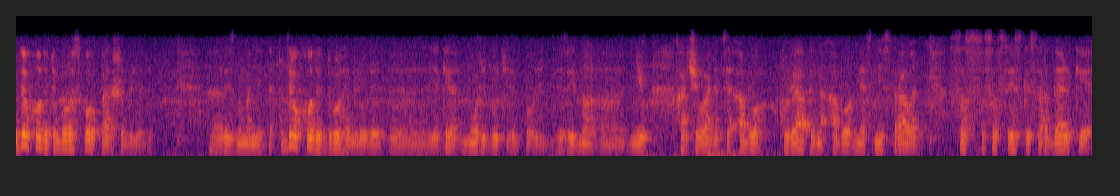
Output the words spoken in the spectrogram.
Туди входить обов'язково перше блюдо е, різноманітне. Туди входить друге блюдо, е, яке може бути згідно е, днів харчування. Це або курятина, або м'ясні страви, сосиски, сардельки,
